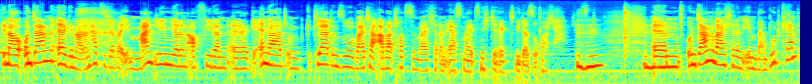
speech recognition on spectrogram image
Genau, und dann, äh, genau, dann hat sich aber eben mein Leben ja dann auch viel dann äh, geändert und geklärt und so weiter, aber trotzdem war ich ja dann erstmal jetzt nicht direkt wieder so, oh ja, jetzt. Mhm. Mhm. Ähm, und dann war ich ja dann eben beim Bootcamp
